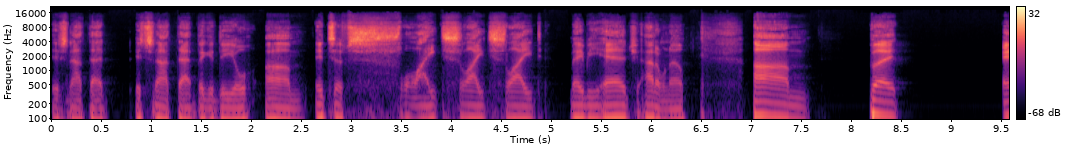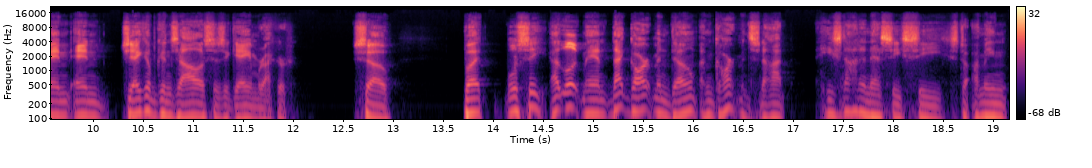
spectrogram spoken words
is not that it's not that big a deal. Um, it's a slight, slight, slight maybe edge. I don't know. Um, but and and Jacob Gonzalez is a game wrecker. So, but we'll see. Uh, look, man, that Gartman Dohm. I mean, Gartman's not. He's not an SEC. Star. I mean,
